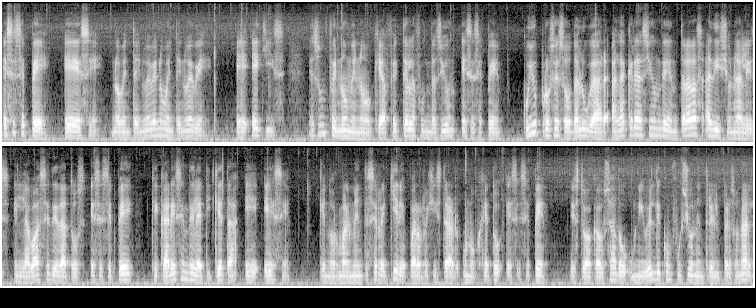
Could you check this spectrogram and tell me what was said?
SCP-ES9999-EX es un fenómeno que afecta a la Fundación SCP, cuyo proceso da lugar a la creación de entradas adicionales en la base de datos SCP que carecen de la etiqueta ES, que normalmente se requiere para registrar un objeto SCP. Esto ha causado un nivel de confusión entre el personal,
